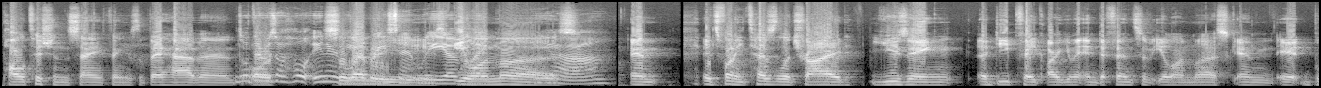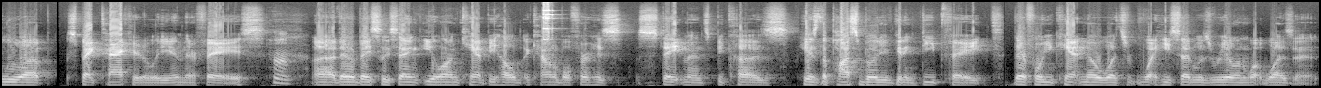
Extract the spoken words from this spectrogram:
politicians saying things that they haven't. Well, there or was a whole interview celebrities, recently of Elon like, Musk. yeah, And it's funny, Tesla tried using a deepfake argument in defense of Elon Musk, and it blew up spectacularly in their face. Uh, they were basically saying Elon can't be held accountable for his statements because he has the possibility of getting deepfaked. Therefore, you can't know what's what he said was real and what wasn't.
